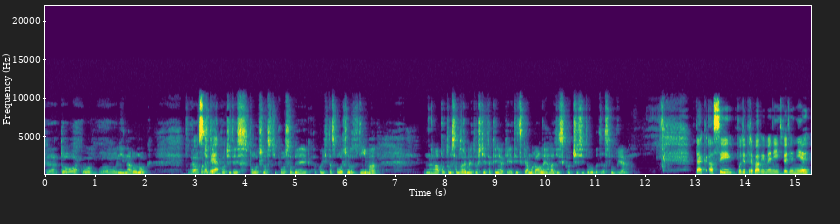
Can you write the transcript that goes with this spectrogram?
e, to, ako oni navonok voči tej, voči tej spoločnosti pôsobia, ako ich tá spoločnosť vníma. No a potom samozrejme je tu ešte také nejaké etické a morálne hľadisko, či si to vôbec zaslúžia tak asi bude treba vymeniť vedenie,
